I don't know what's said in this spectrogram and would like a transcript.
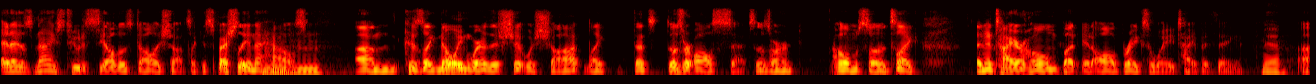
and it was nice too to see all those dolly shots, like especially in the house, Mhm. um, because like knowing where this shit was shot, like that's those are all sets. Those aren't homes, so it's like an entire home, but it all breaks away type of thing. Yeah. Uh,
